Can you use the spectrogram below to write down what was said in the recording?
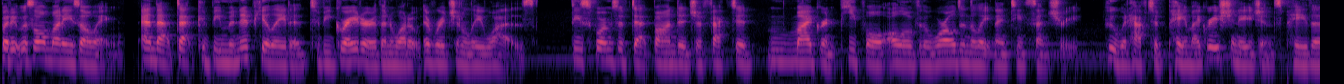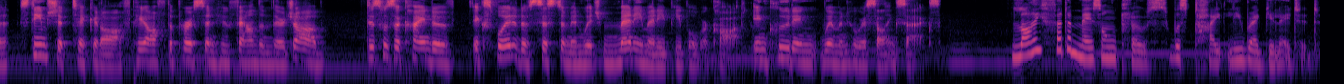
but it was all money's owing, and that debt could be manipulated to be greater than what it originally was. These forms of debt bondage affected migrant people all over the world in the late 19th century, who would have to pay migration agents, pay the steamship ticket off, pay off the person who found them their job. This was a kind of exploitative system in which many, many people were caught, including women who were selling sex. Life at a maison close was tightly regulated.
